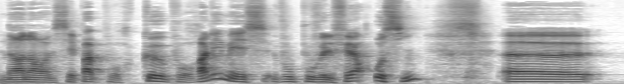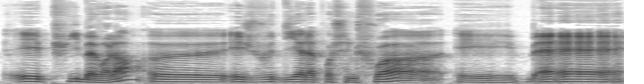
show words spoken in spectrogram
non, non, c'est pas pour que pour râler, mais vous pouvez le faire aussi. Euh, et puis ben voilà, euh, et je vous dis à la prochaine fois, et ben...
